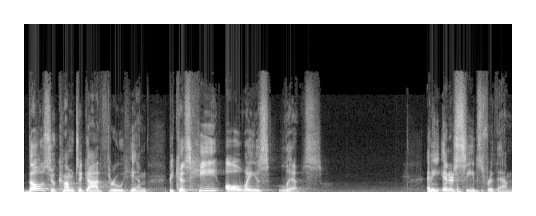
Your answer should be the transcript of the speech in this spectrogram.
those who come to God through him because he always lives. And he intercedes for them.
